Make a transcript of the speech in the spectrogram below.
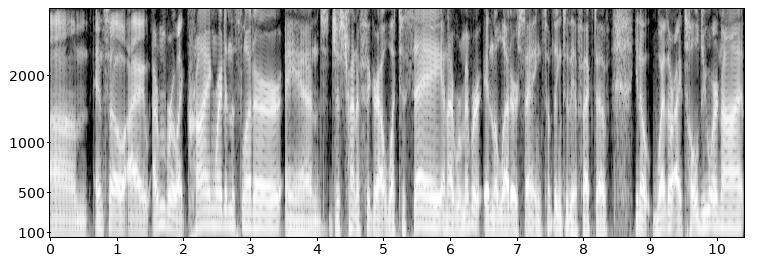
Um, and so I, I remember like crying right in this letter and just trying to figure out what to say. And I remember in the letter saying something to the effect of, you know, whether I told you or not,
